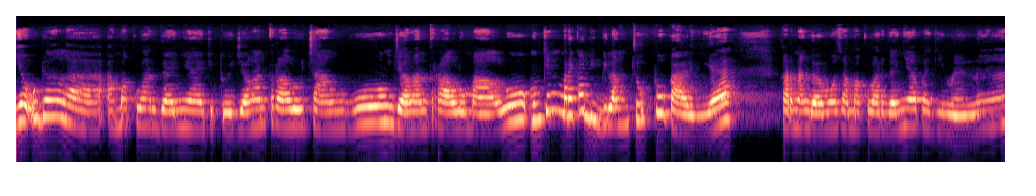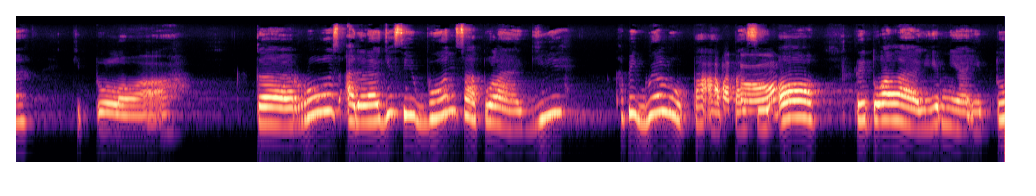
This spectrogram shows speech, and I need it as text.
ya udahlah sama keluarganya gitu. Jangan terlalu canggung, jangan terlalu malu. Mungkin mereka dibilang cupu kali ya, karena nggak mau sama keluarganya apa gimana, gitu loh. Terus ada lagi sih bun, satu lagi, tapi gue lupa Apa apa, tuh? sih. Oh, ritual lainnya itu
